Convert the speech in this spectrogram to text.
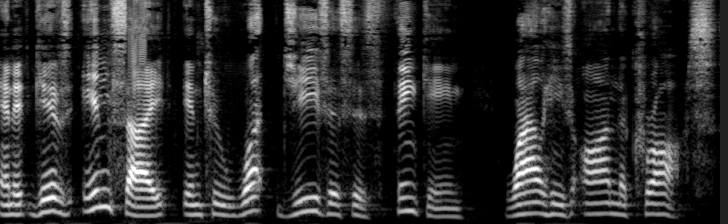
And it gives insight into what Jesus is thinking while he's on the cross.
